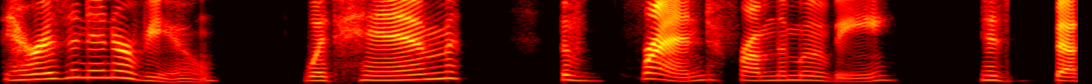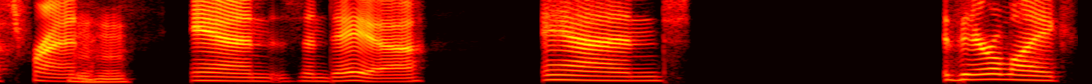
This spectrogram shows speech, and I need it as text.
There is an interview with him, the friend from the movie, his best friend, Mhm. and Zendaya. And they're like,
